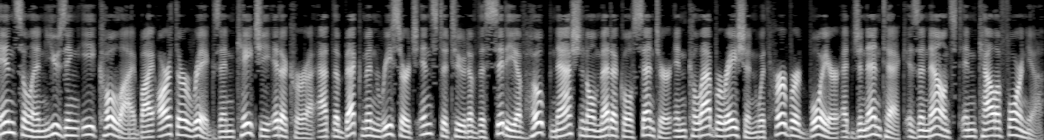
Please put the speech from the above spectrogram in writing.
Insulin using E. coli by Arthur Riggs and Keiichi Itakura at the Beckman Research Institute of the City of Hope National Medical Center in collaboration with Herbert Boyer at Genentech is announced in California.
